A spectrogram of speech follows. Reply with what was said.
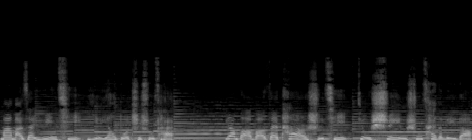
妈妈在孕期也要多吃蔬菜，让宝宝在胎儿时期就适应蔬菜的味道。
